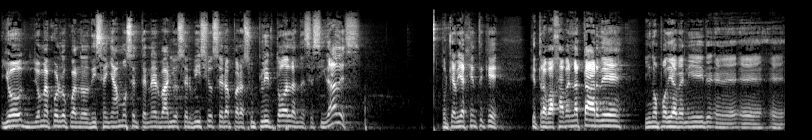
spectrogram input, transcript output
Yo, yo me acuerdo cuando diseñamos el tener varios servicios era para suplir todas las necesidades, porque había gente que, que trabajaba en la tarde y no podía venir eh, eh, eh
